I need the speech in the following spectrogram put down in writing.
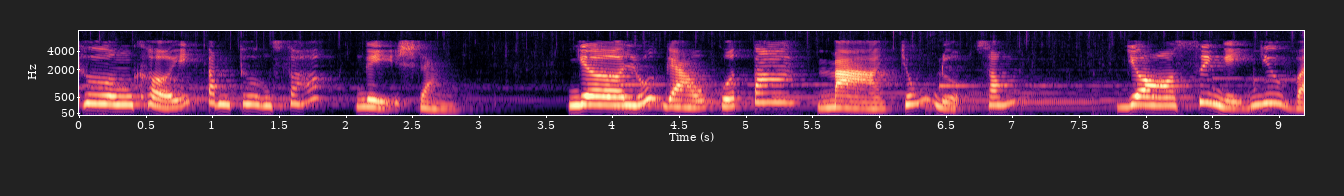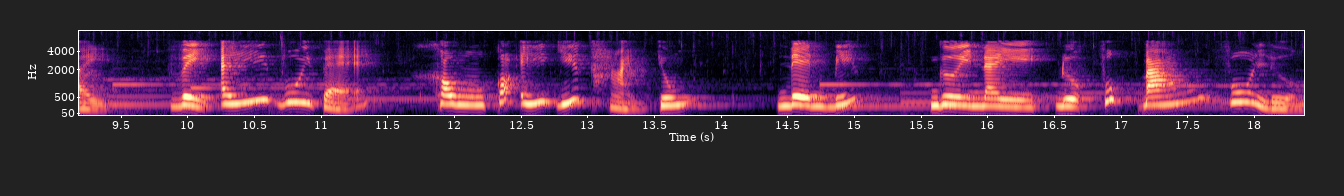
thường khởi tâm thương xót, nghĩ rằng, nhờ lúa gạo của ta mà chúng được sống. Do suy nghĩ như vậy vì ấy vui vẻ, không có ý giết hại chúng. Nên biết, người này được phúc báo vô lượng.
